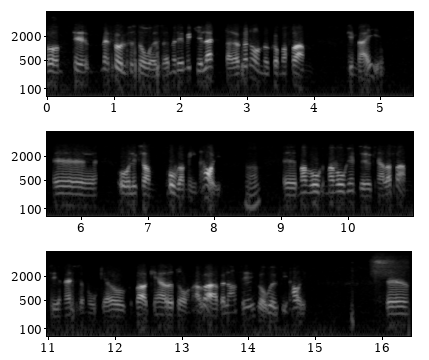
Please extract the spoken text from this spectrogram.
och till, med full förståelse. Men det är mycket lättare för någon att komma fram till mig eh, och liksom prova min hoj. Ja. Eh, man, vågar, man vågar inte knalla fram till en SM-åkare och bara kan jag dra några varv eller han ser gå ut din hoj. Eh,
